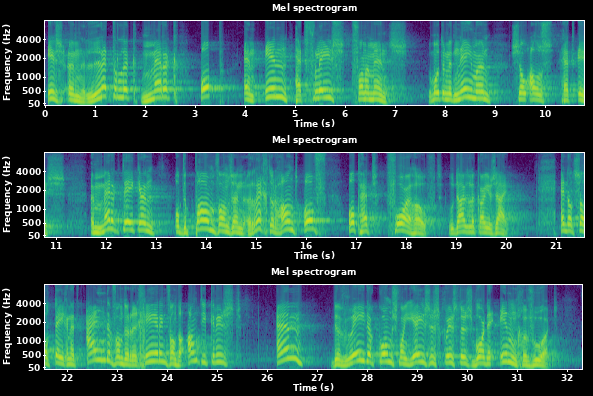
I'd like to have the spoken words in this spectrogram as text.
is een letterlijk merk op en in het vlees van een mens. We moeten het nemen zoals het is. Een merkteken op de palm van zijn rechterhand of op het voorhoofd. Hoe duidelijk kan je zijn? En dat zal tegen het einde van de regering van de antichrist en de wederkomst van Jezus Christus worden ingevoerd.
